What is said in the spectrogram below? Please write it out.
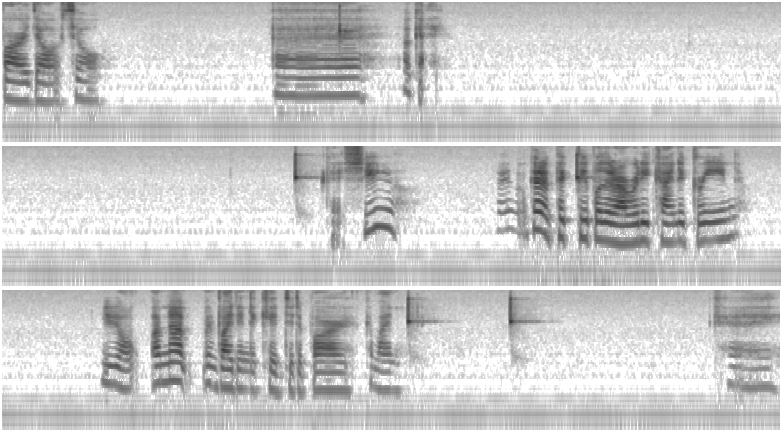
bar, though, so. Uh, okay. Okay, she. I'm gonna pick people that are already kind of green. You don't. I'm not inviting the kid to the bar. Come on. Okay.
